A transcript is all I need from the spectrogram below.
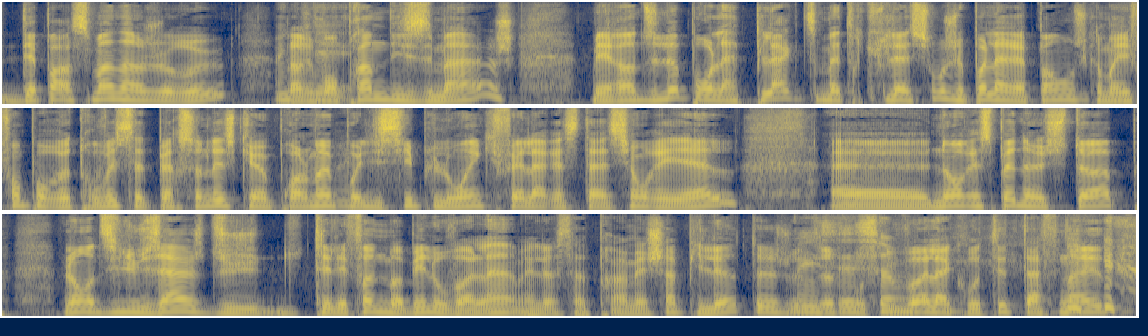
dépassement dangereux. Alors, ils vont prendre des images. Mais rendu là, pour la plaque d'immatriculation, j'ai pas la réponse. Comment ils font pour retrouver cette personne-là? Est-ce qu'il y a un, probablement un policier plus loin qui fait l'arrestation réelle? Euh, non-respect d'un stop. Là, on dit l'usage du, du téléphone mobile au volant. Mais là, ça te prend un méchant pilote. Je veux Mais dire, c'est faut qu'il vole à côté de ta fenêtre.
